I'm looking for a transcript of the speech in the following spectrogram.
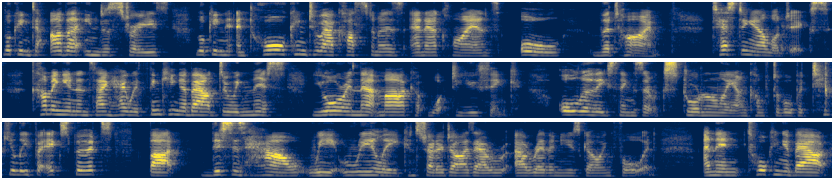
looking to other industries, looking and talking to our customers and our clients all the time, testing our logics, coming in and saying, hey, we're thinking about doing this. You're in that market. What do you think? All of these things are extraordinarily uncomfortable, particularly for experts, but this is how we really can strategize our, our revenues going forward. And then talking about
